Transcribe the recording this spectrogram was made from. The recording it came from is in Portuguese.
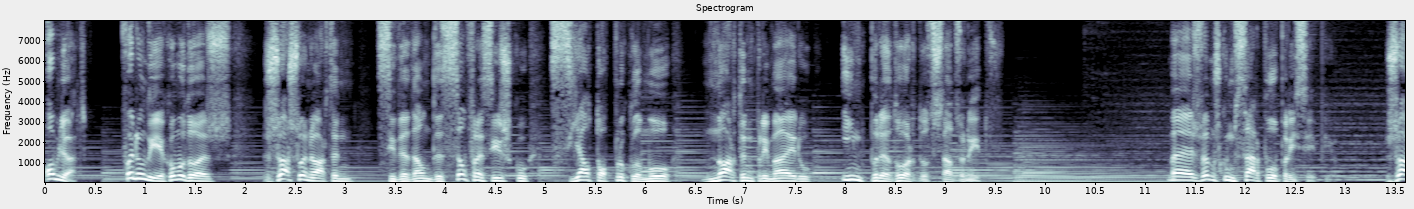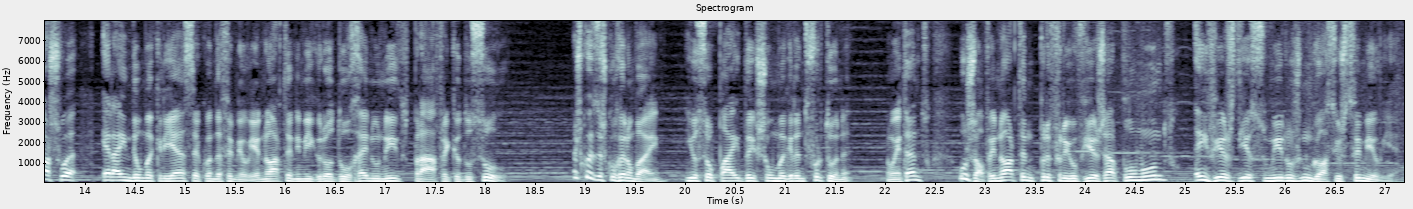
Ou melhor, foi num dia como o de hoje, Joshua Norton, cidadão de São Francisco, se autoproclamou Norton I, Imperador dos Estados Unidos. Mas vamos começar pelo princípio. Joshua era ainda uma criança quando a família Norton emigrou do Reino Unido para a África do Sul. As coisas correram bem e o seu pai deixou uma grande fortuna. No entanto, o jovem Norton preferiu viajar pelo mundo em vez de assumir os negócios de família.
